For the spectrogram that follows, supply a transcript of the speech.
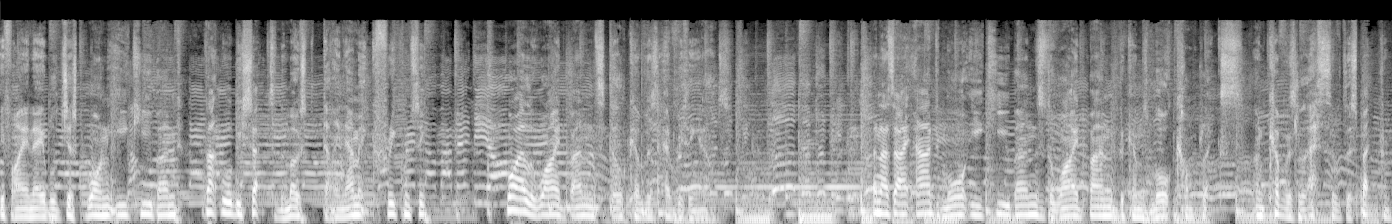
If I enable just one EQ band, that will be set to the most dynamic frequency, while the wideband still covers everything else. And as I add more EQ bands, the wideband becomes more complex and covers less of the spectrum.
